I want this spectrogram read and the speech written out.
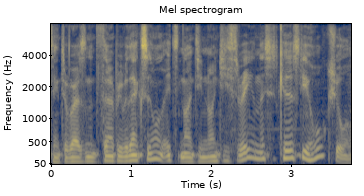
Listening to Resonant Therapy with Exsil. It's 1993, and this is Kirsty Hawkshaw.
